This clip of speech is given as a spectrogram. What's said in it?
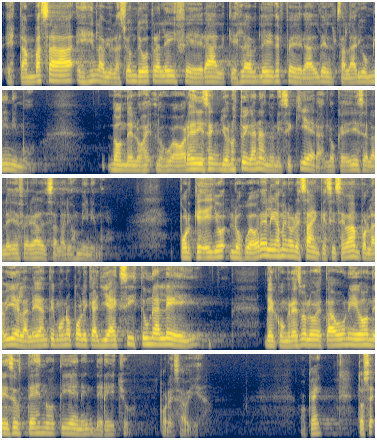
Están basadas en la violación de otra ley federal, que es la ley federal del salario mínimo donde los, jugadores dicen, yo no estoy ganando ni siquiera lo que dice la ley federal de salarios mínimos. Porque ellos, los jugadores de ligas menores saben que si se van por la vía de la ley antimonopólica, ya existe una ley del Congreso de los Estados Unidos donde dice ustedes no tienen derecho por esa vía. ¿Ok? Entonces,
